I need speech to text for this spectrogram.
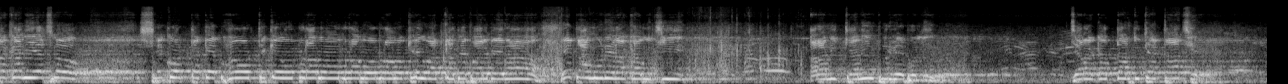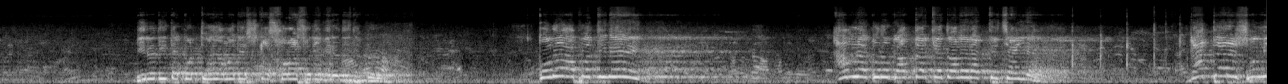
টাকা নিয়েছ, সে কোটটাকে ভাঙর থেকে উপড়াবো উপড়াবো উপড়াবো, কেউ আটকাতে পারবে না। এটা মনে রাখা উচিত। আর আমি ক্যানিং পূর্বে বলি, যারা গদ্দার দুটো একটা আছে, বিরোধিতা করতে হয় আমাদের সরাসরি বিরোধিতা করুন। কোনো আপত্তি নেই। আমরা কোনো গাদ্দারকে দলে রাখতে চাই না। গাদ্দারের সঙ্গে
